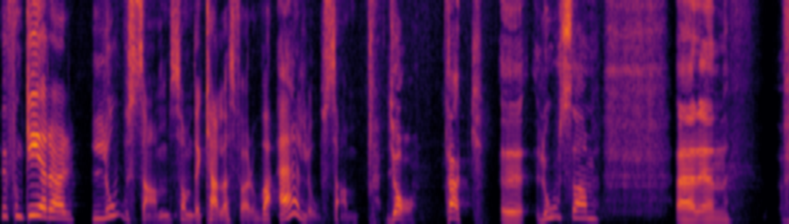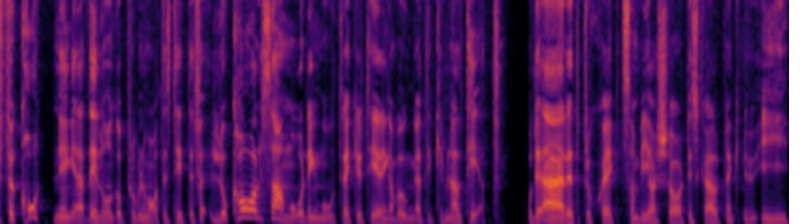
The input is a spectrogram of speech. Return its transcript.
hur fungerar LOSAM som det kallas för? vad är LOSAM? Ja, tack. Eh, LOSAM är en förkortning, det är något problematiskt titel, för lokal samordning mot rekrytering av unga till kriminalitet. Och det är ett projekt som vi har kört i Skarpnäck nu i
